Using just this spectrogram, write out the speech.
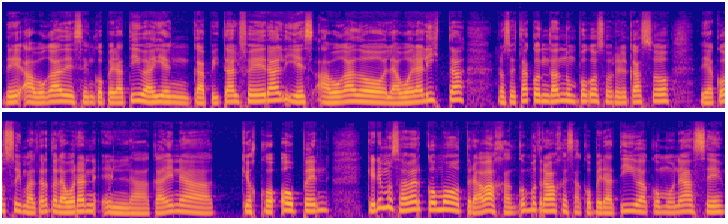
de Abogades en Cooperativa ahí en Capital Federal y es abogado laboralista. Nos está contando un poco sobre el caso de acoso y maltrato laboral en la cadena Kiosco Open. Queremos saber cómo trabajan, cómo trabaja esa cooperativa, cómo nace.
